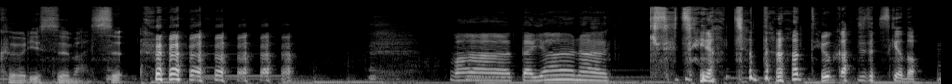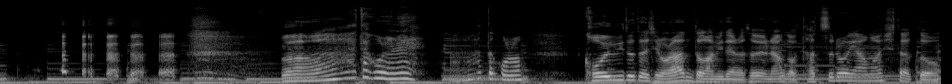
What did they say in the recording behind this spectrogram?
クリスマス。また嫌な季節になっちゃったなっていう感じですけど。まあ、またこれね、またこの恋人たちの乱とかみたいな、そういうなんか達郎山下と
